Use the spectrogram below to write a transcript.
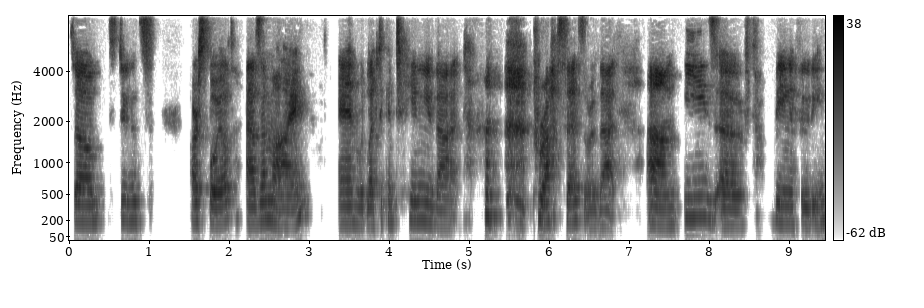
So students are spoiled, as am I and would like to continue that process or that um, ease of being a foodie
